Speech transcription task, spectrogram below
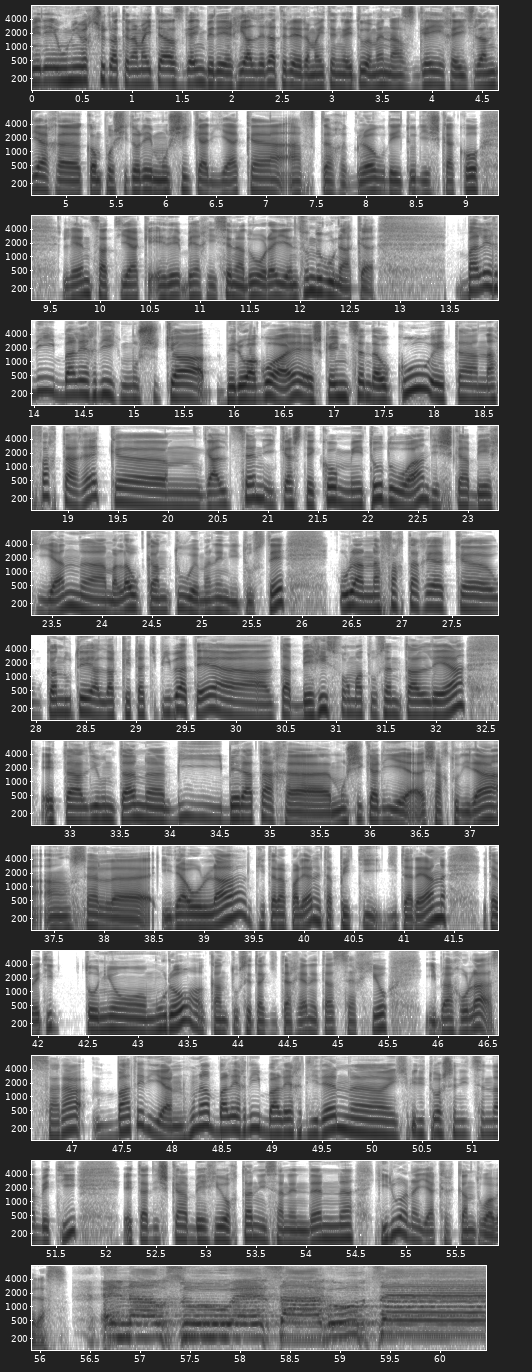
Bere unibertsitaten amaiteaz gain, bere herrialderat ere eramaiten gaitu hemen azgeir Islandiak uh, kompositore musikariak uh, Afterglow deitu diskako lehen zatiak ere ber izena du orai entzun dugunak. Balerdi, balerdik musika beroagoa, eh, eskaintzen dauku eta nafartarek eh, galtzen ikasteko metodua diska berrian amalau kantu emanen dituzte. Ura nafartarek uh, ukandute aldaketa tipi bat, eh, alta berriz formatu zen taldea eta aldiuntan uh, bi beratar uh, musikari uh, sartu dira, Ansel uh, Iraola gitarra palean eta Peti gitarean eta beti Toño Muro, kantuz eta gitarrean, eta Sergio Ibarrola zara baterian. Huna balerdi balerdiren uh, espiritua senditzen da beti, eta diska berri hortan izanen den hiru anaiak kantua beraz. Enauzu ezagutzen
